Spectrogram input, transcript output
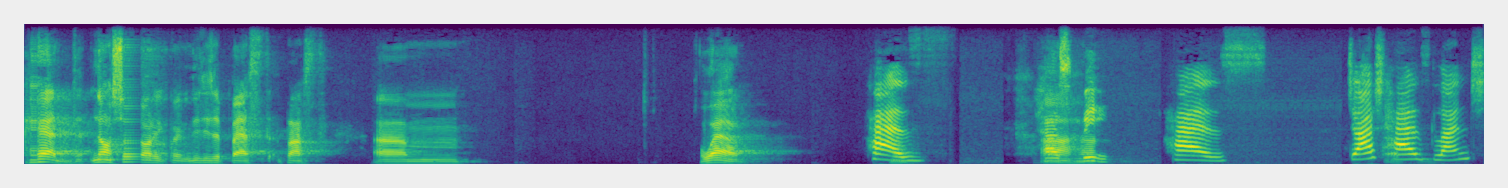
had. No, sorry, this is a past. Past. Um, where? has, Has Ah, been. has. Josh has lunch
